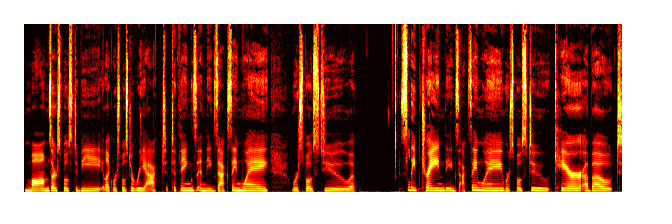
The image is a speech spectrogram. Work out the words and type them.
moms are supposed to be like, we're supposed to react to things in the exact same way. We're supposed to sleep train the exact same way. We're supposed to care about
